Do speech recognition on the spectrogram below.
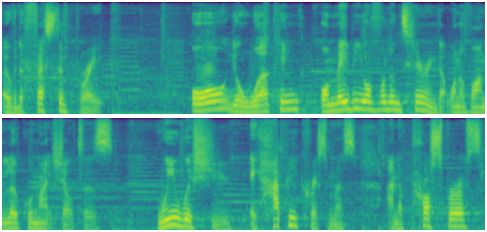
over the festive break, or you're working, or maybe you're volunteering at one of our local night shelters, we wish you a happy Christmas and a prosperous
